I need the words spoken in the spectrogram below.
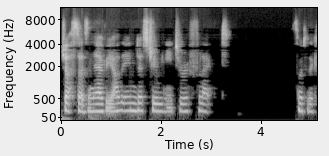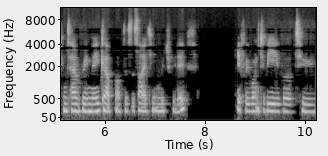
just as in every other industry we need to reflect sort of the contemporary makeup of the society in which we live, if we want to be able to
